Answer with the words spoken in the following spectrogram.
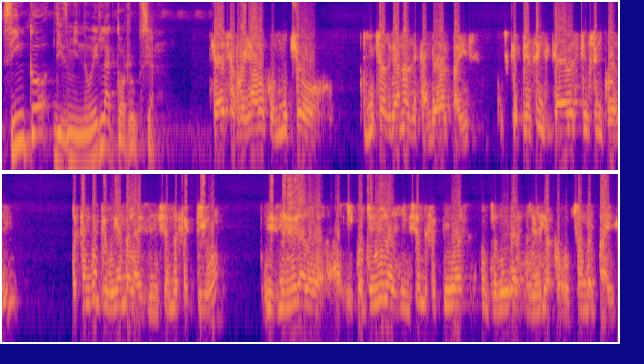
5. Disminuir la corrupción. Se ha desarrollado con mucho con muchas ganas de cambiar al país. Es que piensen que cada vez que usen CODI, están contribuyendo a la disminución de efectivo. Disminuir y contribuir a la disminución de efectivo es contribuir a disminuir la corrupción del país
